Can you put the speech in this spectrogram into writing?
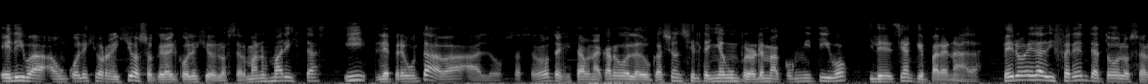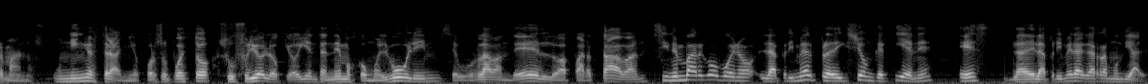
él iba a un colegio religioso, que era el colegio de los hermanos maristas, y le preguntaba a los sacerdotes que estaban a cargo de la educación si él tenía algún problema cognitivo, y le decían que para nada. Pero era diferente a todos los hermanos, un niño extraño. Por supuesto, sufrió lo que hoy entendemos como el bullying, se burlaban de él, lo apartaban. Sin embargo, bueno, la primer predicción que tiene es la de la Primera Guerra Mundial,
